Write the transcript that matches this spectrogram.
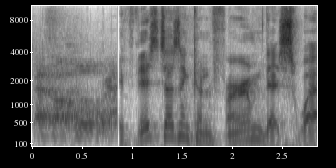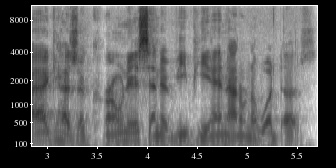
That's a whole rack. If this doesn't confirm that Swagg has a Cronus and a VPN, I don't know what does.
